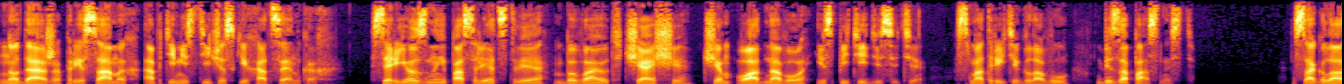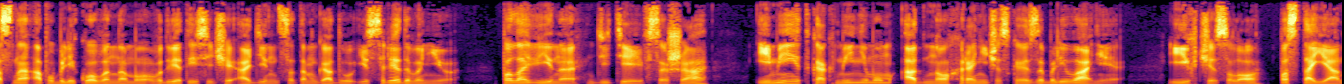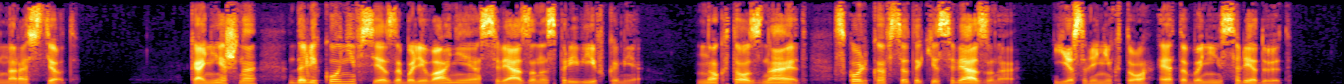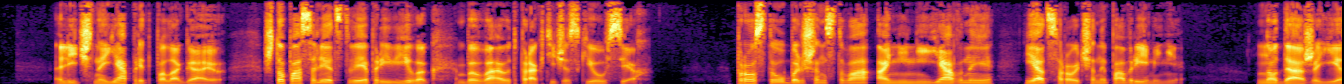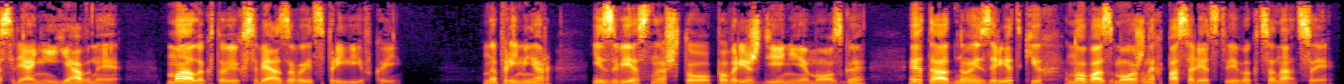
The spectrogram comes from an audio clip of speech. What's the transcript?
Но даже при самых оптимистических оценках серьезные последствия бывают чаще, чем у одного из 50. Смотрите главу «Безопасность». Согласно опубликованному в 2011 году исследованию, половина детей в США имеет как минимум одно хроническое заболевание – и их число постоянно растет. Конечно, далеко не все заболевания связаны с прививками, но кто знает, сколько все-таки связано, если никто этого не исследует. Лично я предполагаю, что последствия прививок бывают практически у всех. Просто у большинства они неявные и отсрочены по времени. Но даже если они явные, мало кто их связывает с прививкой. Например, известно, что повреждение мозга – это одно из редких, но возможных последствий вакцинации.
